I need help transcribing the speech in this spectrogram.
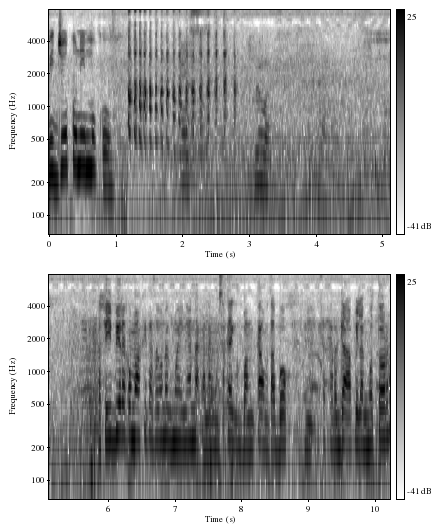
Video ko nimo ko. Guys, slow. Sa TV ra ko makita sa unang mga ingana kanang sakay og bangka mo tabok Nya, sa karga api lang motor.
